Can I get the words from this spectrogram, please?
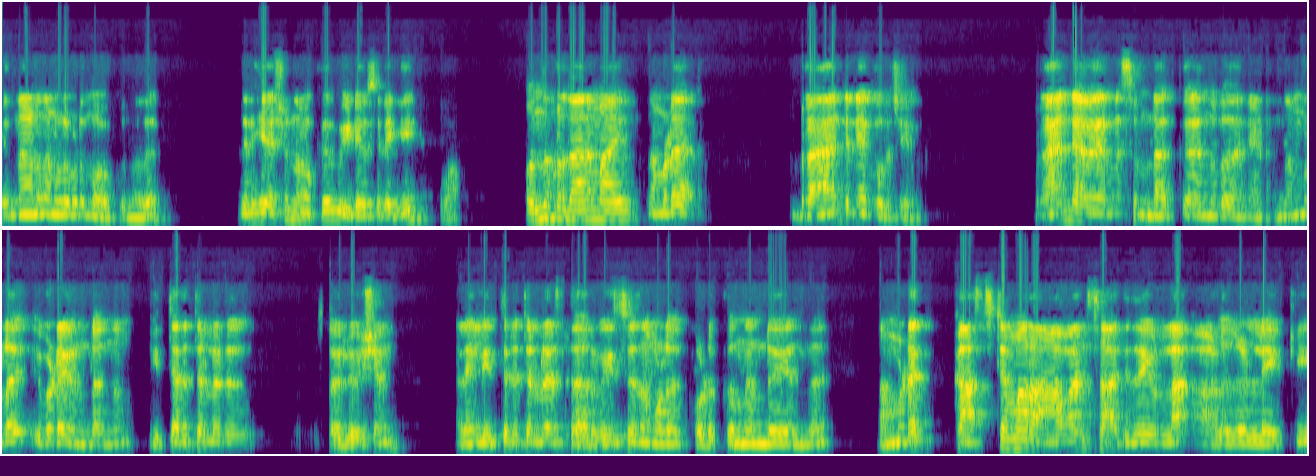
എന്നാണ് നമ്മൾ ഇവിടെ നോക്കുന്നത്. ഇതിനുശേഷം നമുക്ക് വീഡിയോസിലേക്ക് പോവാം. ഒന്ന് പ്രധാനമായും നമ്മുടെ ബ്രാൻഡിനെ കുറിച്ച്. ബ്രാൻഡ് അവയർനെസ് ഉണ്ടാക്കുക എന്നുള്ളത് തന്നെയാണ്. നമ്മൾ ഇവിടെ ഉണ്ടെന്നും ഇത്തരത്തിലുള്ളൊരു സൊല്യൂഷൻ അല്ലെങ്കിൽ ഇത്തരത്തിലുള്ള സർവീസ് നമ്മൾ കൊടുക്കുന്നുണ്ട് എന്ന് നമ്മുടെ കസ്റ്റമർ ആവാൻ സാധ്യതയുള്ള ആളുകളിലേക്ക്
